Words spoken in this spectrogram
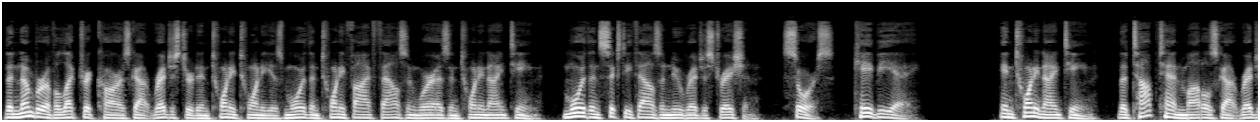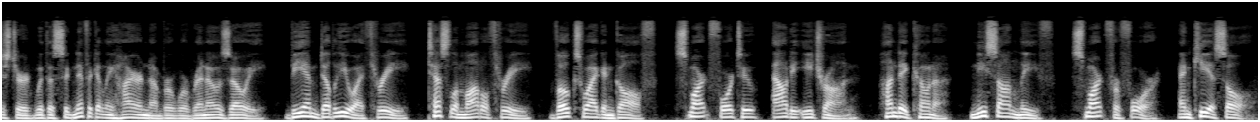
The number of electric cars got registered in 2020 is more than 25,000, whereas in 2019, more than 60,000 new registration. Source KBA. In 2019, the top 10 models got registered with a significantly higher number were Renault Zoe, BMW i3, Tesla Model 3, Volkswagen Golf, Smart Fortwo, Audi e-tron, Hyundai Kona, Nissan Leaf, Smart Forfour, and Kia Soul.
